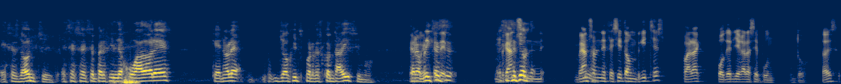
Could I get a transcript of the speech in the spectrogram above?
ese es Doncic, ese es ese perfil de jugadores que no le... Jokic por descontadísimo. Pero, Bridges... Branson, necesita un Bridges para poder llegar a ese punto. ¿sabes?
